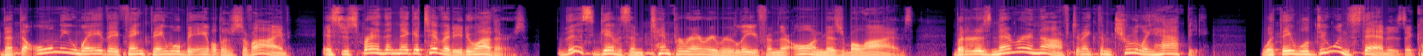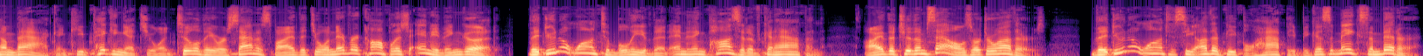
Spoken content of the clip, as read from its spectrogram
that the only way they think they will be able to survive is to spread that negativity to others. This gives them temporary relief from their own miserable lives, but it is never enough to make them truly happy. What they will do instead is to come back and keep picking at you until they are satisfied that you will never accomplish anything good. They do not want to believe that anything positive can happen, either to themselves or to others. They do not want to see other people happy because it makes them bitter.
